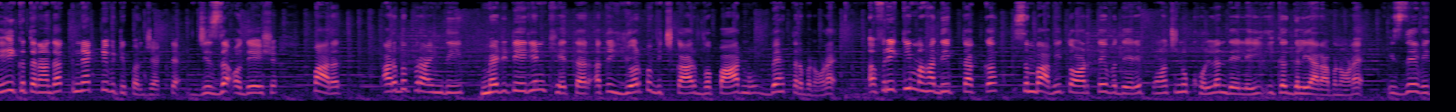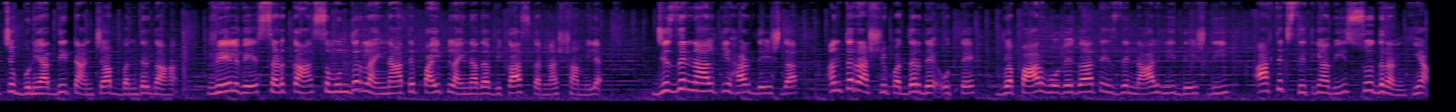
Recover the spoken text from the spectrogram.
ਇਹ ਇੱਕ ਤਰ੍ਹਾਂ ਦਾ ਕਨੈਕਟੀਵਿਟੀ ਪ੍ਰੋਜੈਕਟ ਹੈ, ਜਿਸ ਦਾ ਉਦੇਸ਼ ਭਾਰਤ ਅਰਬ ਪ੍ਰਾਈਮ ਦੀ ਮੈਡੀਟੇਰੀਅਨ ਖੇਤਰ ਅਤੇ ਯੂਰਪ ਵਿਚਕਾਰ ਵਪਾਰ ਨੂੰ ਬਿਹਤਰ ਬਣਾਉਣਾ ਹੈ। ਅਫਰੀਕੀ ਮਹਾਦੀਪ ਤੱਕ ਸੰਭਾਵੀ ਤੌਰ ਤੇ ਵਧੇਰੇ ਪਹੁੰਚ ਨੂੰ ਖੋਲਣ ਦੇ ਲਈ ਇੱਕ ਗਲਿਆਰਾ ਬਣਾਉਣਾ ਹੈ। ਇਸ ਦੇ ਵਿੱਚ ਬੁਨਿਆਦੀ ਢਾਂਚਾ, ਬੰਦਰਗਾਹਾਂ, ਰੇਲਵੇ, ਸੜਕਾਂ, ਸਮੁੰਦਰ ਲਾਈਨਾਂ ਅਤੇ ਪਾਈਪਲਾਈਨਾਂ ਦਾ ਵਿਕਾਸ ਕਰਨਾ ਸ਼ਾਮਿਲ ਹੈ। ਜਿਸ ਦੇ ਨਾਲ ਕਿ ਹਰ ਦੇਸ਼ ਦਾ ਅੰਤਰਰਾਸ਼ਟਰੀ ਪੱਧਰ ਦੇ ਉੱਤੇ ਵਪਾਰ ਹੋਵੇਗਾ ਤੇ ਇਸ ਦੇ ਨਾਲ ਹੀ ਦੇਸ਼ ਦੀ ਆਰਥਿਕ ਸਥਿਤੀਆਂ ਵੀ ਸੁਧਰਨਗੀਆਂ।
